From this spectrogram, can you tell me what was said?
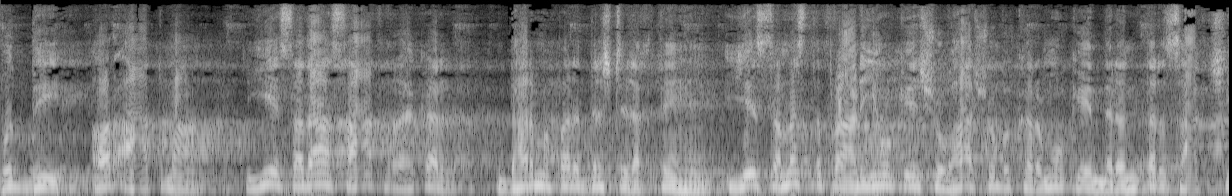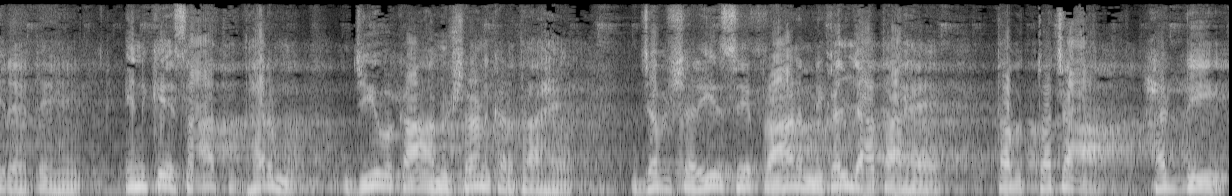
बुद्धि और आत्मा, ये सदा साथ रहकर धर्म पर दृष्टि रखते हैं। ये समस्त प्राणियों के शुभाशुभ कर्मों के निरंतर साक्षी रहते हैं। इनके साथ धर्म, जीव का अनुसरण करता है। जब शरीर से प्राण निकल जाता है, तब त्वचा, हड्डी,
